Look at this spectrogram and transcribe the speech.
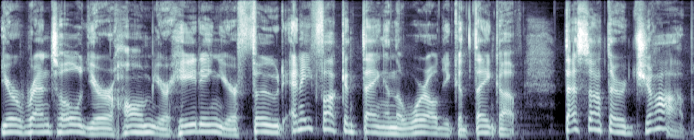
your rental, your home, your heating, your food, any fucking thing in the world you could think of. That's not their job.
